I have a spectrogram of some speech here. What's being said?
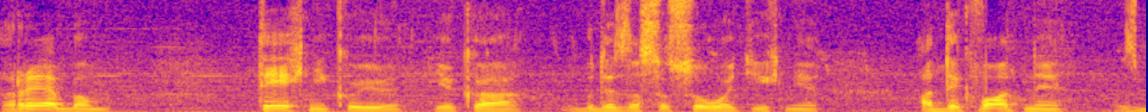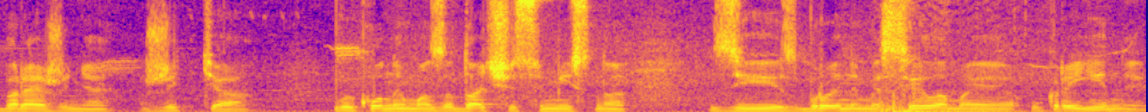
ребом, технікою, яка буде застосовувати їхнє адекватне збереження життя. Виконуємо задачі сумісно зі Збройними силами України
